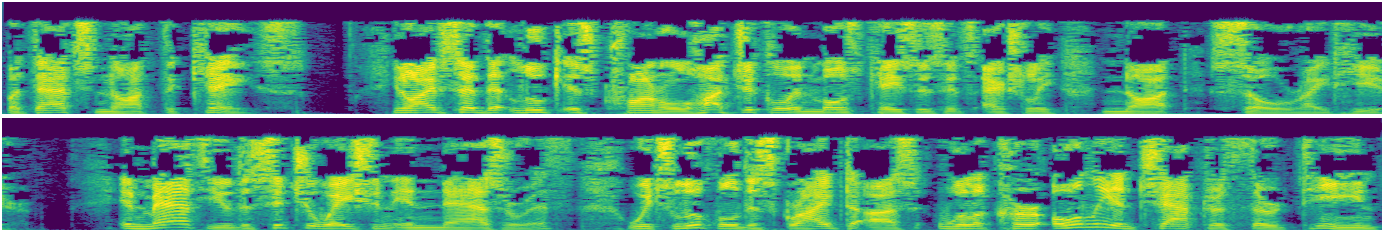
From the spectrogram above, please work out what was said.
but that's not the case. You know, I've said that Luke is chronological. In most cases, it's actually not so right here. In Matthew, the situation in Nazareth, which Luke will describe to us, will occur only in chapter 13,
